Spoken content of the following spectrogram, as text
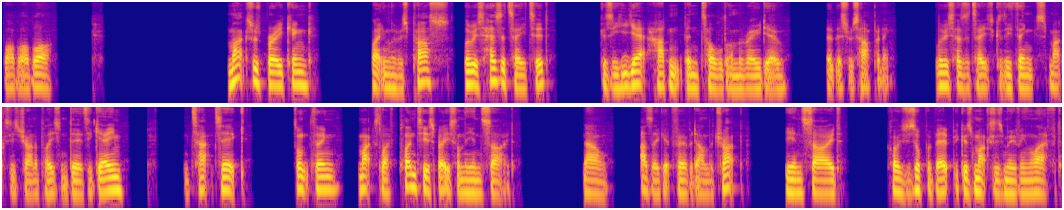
blah, blah, blah. Max was breaking, letting Lewis pass. Lewis hesitated because he yet hadn't been told on the radio that this was happening. Lewis hesitates because he thinks Max is trying to play some dirty game, some tactic, something. Max left plenty of space on the inside. Now, as they get further down the track, the inside closes up a bit because Max is moving left.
